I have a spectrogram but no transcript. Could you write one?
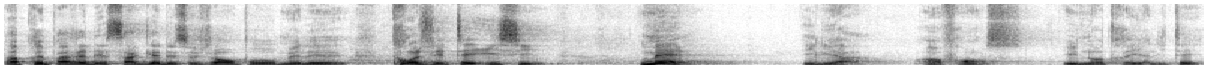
à, préparer des saguets de ce genre pour me les projeter ici. Mais il y a en France une autre réalité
